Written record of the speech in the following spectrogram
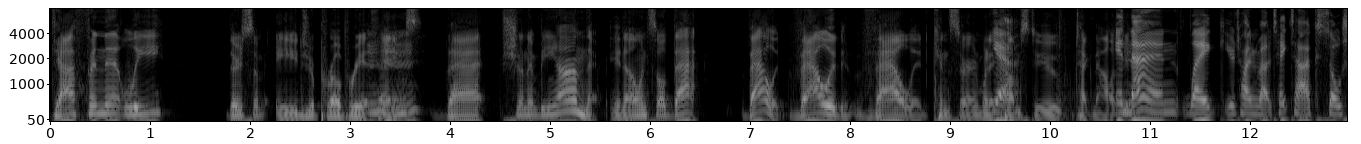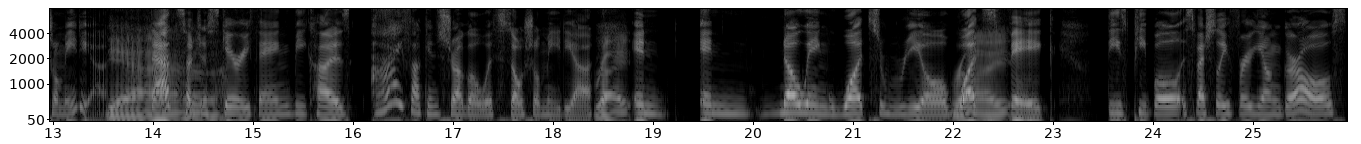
definitely there's some age appropriate mm-hmm. things that shouldn't be on there, you know? And so that valid, valid, valid concern when yeah. it comes to technology. And then, like you're talking about TikTok, social media. Yeah. That's such a scary thing because I fucking struggle with social media. Right. In in knowing what's real, right. what's fake. These people, especially for young girls,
